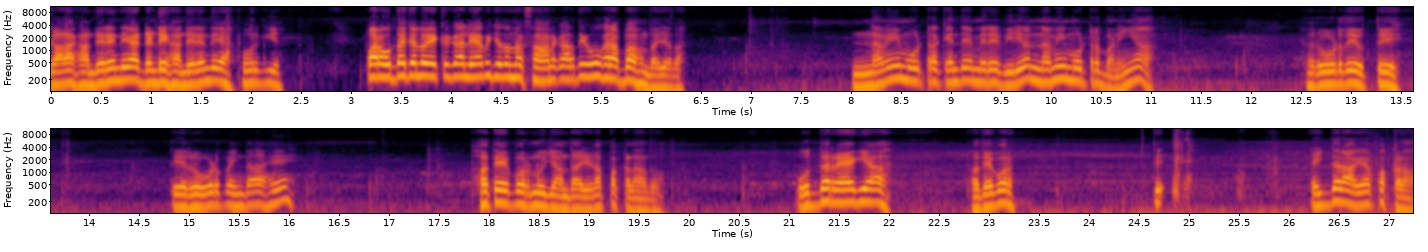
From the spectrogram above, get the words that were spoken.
ਗਾਲਾਂ ਖਾਂਦੇ ਰਹਿੰਦੇ ਆ, ਡੰਡੇ ਖਾਂਦੇ ਰਹਿੰਦੇ ਆ, ਹੋਰ ਕੀ ਆ। ਪਰ ਉਦਾਂ ਚਲੋ ਇੱਕ ਗੱਲ ਆ ਵੀ ਜਦੋਂ ਨੁਕਸਾਨ ਕਰਦੇ, ਉਹ ਖਰਾਬਾ ਹੁੰਦਾ ਜ਼ਿਆਦਾ। ਨਵੀਂ ਮੋਟਰ ਕਹਿੰਦੇ ਮੇਰੇ ਵੀਰਿਓ ਨਵੀਂ ਮੋਟਰ ਬਣੀ ਆ। ਰੋਡ ਦੇ ਉੱਤੇ। ਤੇ ਰੋਡ ਪੈਂਦਾ ਇਹ ਫਤਿਹਪੁਰ ਨੂੰ ਜਾਂਦਾ ਜਿਹੜਾ ਪੱਕਲਾਂ ਤੋਂ। ਉਧਰ ਰਹਿ ਗਿਆ ਫਤਿਹਪੁਰ। ਤੇ ਇੱਧਰ ਆ ਗਿਆ ਪੱਕਲਾਂ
